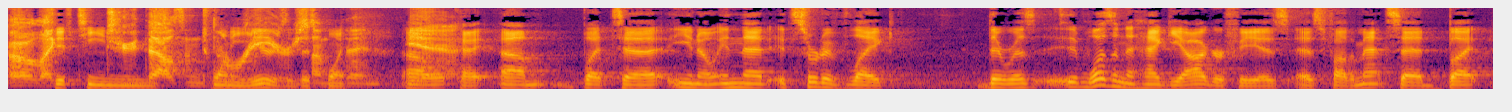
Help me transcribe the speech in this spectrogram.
oh, like 15, 20 years at this something. point. Yeah. Oh, okay. Um, but, uh, you know, in that it's sort of like there was, it wasn't a hagiography, as, as Father Matt said, but,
